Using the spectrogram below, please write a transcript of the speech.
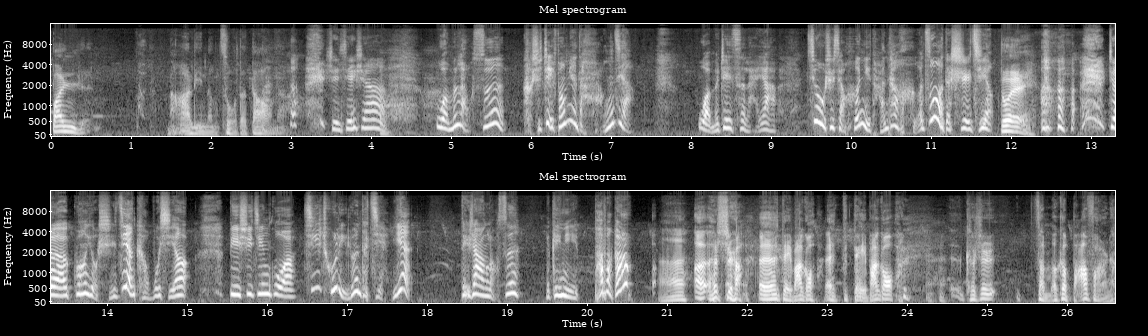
般人哪里能做得到呢？沈先生，我们老孙可是这方面的行家。我们这次来呀，就是想和你谈谈合作的事情。对，这光有实践可不行，必须经过基础理论的检验，得让老孙给你拔拔高。啊，啊，是啊，呃，得拔高，呃，得拔高。可是，怎么个拔法呢？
